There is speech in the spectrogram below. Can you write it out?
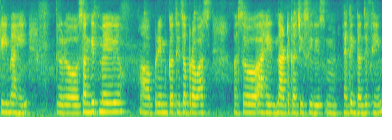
टीम आहे. तर संगीतमय प्रेमकथेचा प्रवास असं आहे नाटकाची सिरीज आय थिंक त्यांचे थीम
